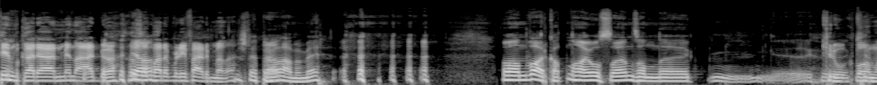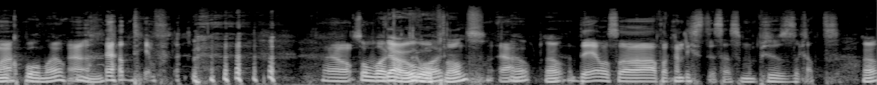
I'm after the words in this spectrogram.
Filmkarrieren min er død, så Ja. bare bli ferdig med det. Slipper jeg å være med mer. Og han Varkatten har jo også en sånn mm, Krok på hånda. krok på hånda ja. Ja, Mm. ja, det, ja, Som Det er jo våpenet hans. Ja. Det er også at han kan liste seg som en pusekatt. ja,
